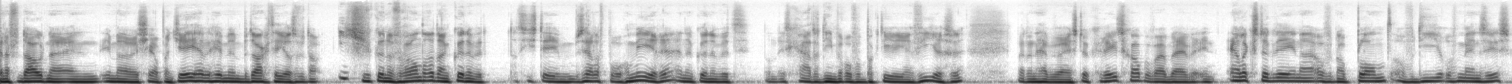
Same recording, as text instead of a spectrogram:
Jennifer Doudna en Emmanuel Charpentier hebben hem bedacht... Hey, als we het nou ietsje kunnen veranderen... dan kunnen we dat systeem zelf programmeren. En dan, kunnen we het, dan gaat het niet meer over bacteriën en virussen. Maar dan hebben wij een stuk gereedschappen... waarbij we in elk stuk DNA, of het nou plant of dier of mens is...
